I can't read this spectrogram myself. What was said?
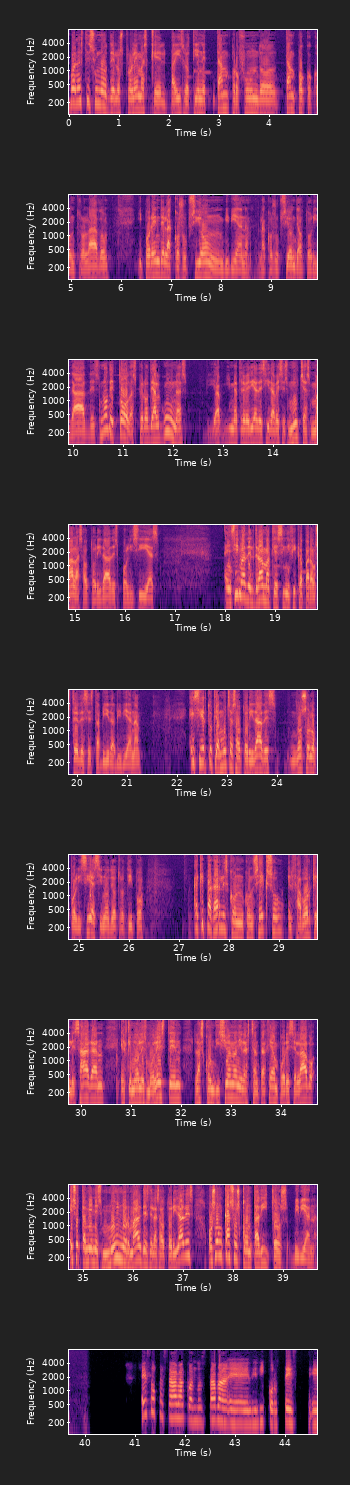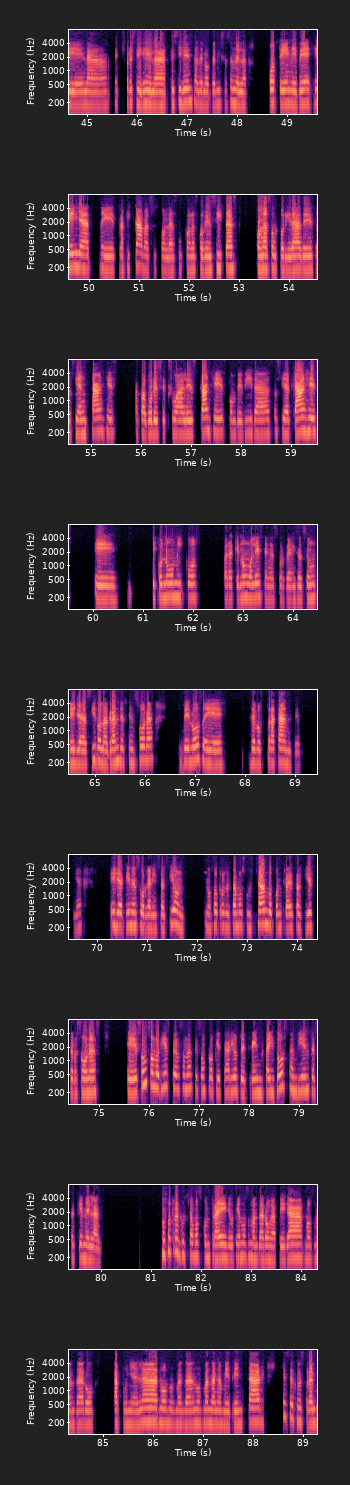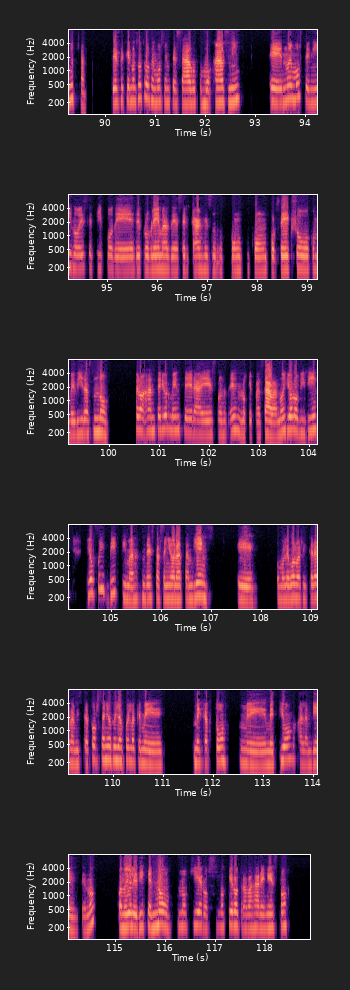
Bueno, este es uno de los problemas que el país lo tiene tan profundo, tan poco controlado, y por ende la corrupción, Viviana, la corrupción de autoridades, no de todas, pero de algunas, y me atrevería a decir a veces muchas malas autoridades, policías. Encima del drama que significa para ustedes esta vida, Viviana, es cierto que a muchas autoridades, no solo policías, sino de otro tipo, hay que pagarles con, con, sexo, el favor que les hagan, el que no les molesten, las condicionan y las chantajean por ese lado. ¿Eso también es muy normal desde las autoridades o son casos contaditos, Viviana? Eso pasaba cuando estaba eh, Lili Cortés, eh, la, la presidenta de la organización de la OTNB, ella eh, traficaba con las, con las jovencitas, con las autoridades, hacían canjes a favores sexuales, canjes con bebidas, hacía canjes eh, económicos para que no molesten a su organización. Ella ha sido la gran defensora de los, eh, de los tratantes. Ella tiene su organización. Nosotros estamos luchando contra esas 10 personas eh, son solo 10 personas que son propietarios de 32 ambientes aquí en el alto. Nosotras luchamos contra ellos, ya nos mandaron a pegar, nos mandaron apuñalarnos, nos mandan, nos mandan a amedrentar. Esa es nuestra lucha. Desde que nosotros hemos empezado como ASMI, eh, no hemos tenido ese tipo de, de problemas de hacer canjes con, con, por sexo o con bebidas, no. Pero anteriormente era eso, es lo que pasaba, ¿no? Yo lo viví yo fui víctima de esta señora también. Eh, como le vuelvo a reiterar, a mis 14 años ella fue la que me, me captó, me metió al ambiente, ¿no? Cuando yo le dije, no, no quiero, no quiero trabajar en esto,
